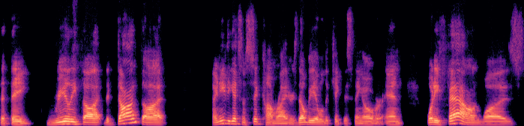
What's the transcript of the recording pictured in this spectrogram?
that they really thought that Don thought I need to get some sitcom writers. They'll be able to kick this thing over. And what he found was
